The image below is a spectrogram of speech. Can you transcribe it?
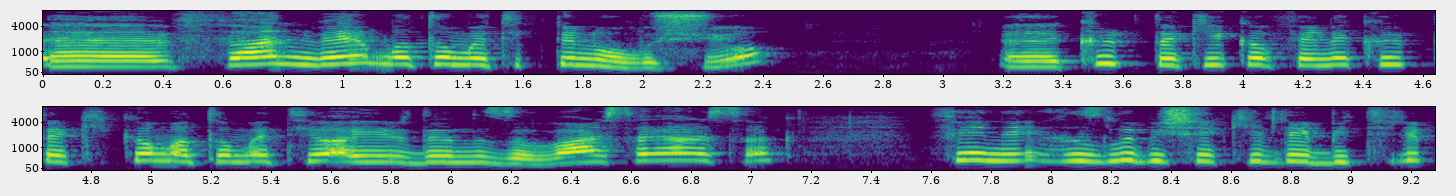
E, fen ve matematikten oluşuyor. E, 40 dakika fene 40 dakika matematiğe ayırdığınızı varsayarsak feni hızlı bir şekilde bitirip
